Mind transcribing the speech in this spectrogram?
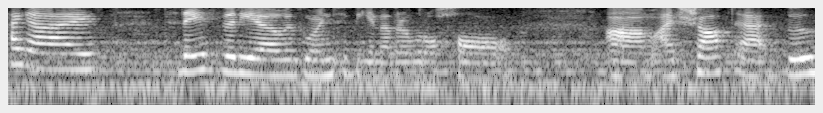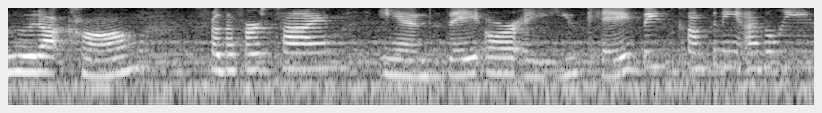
Hi guys! Today's video is going to be another little haul. Um, I shopped at boohoo.com for the first time and they are a UK based company I believe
